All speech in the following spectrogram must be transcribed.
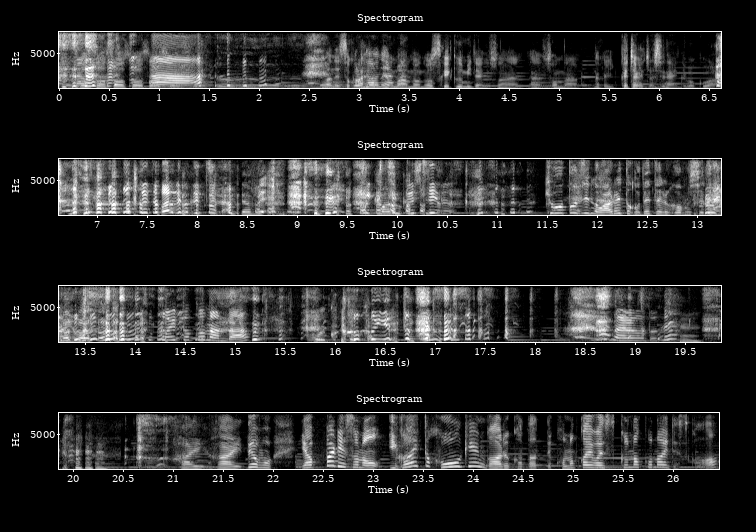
じの。そうそうそうそうそうそうあそう。うんうんうんうん。まあねそこら辺はねまああののすけくんみたいにそんなあそんななんかガチャガチャしてないんで僕は悪口だやべ。チクチクしてる。京都人の悪いとこ出てるかもしれないわ。こういうとこなんだ。こういうこういうとこね。なるほどね。うん。はいはい。でもやっぱりその意外と方言がある方ってこの界隈少なくないですか？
